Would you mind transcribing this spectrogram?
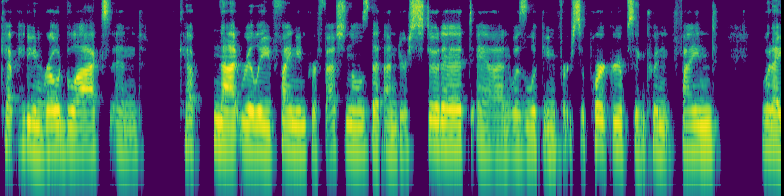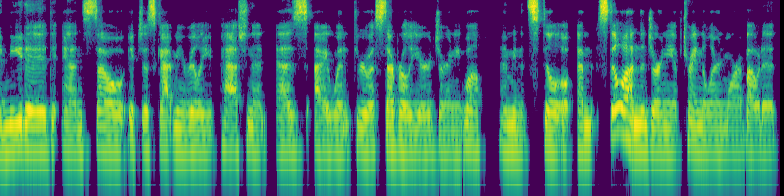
kept hitting roadblocks and kept not really finding professionals that understood it and was looking for support groups and couldn't find what I needed. And so it just got me really passionate as I went through a several year journey. Well, I mean, it's still, I'm still on the journey of trying to learn more about it.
